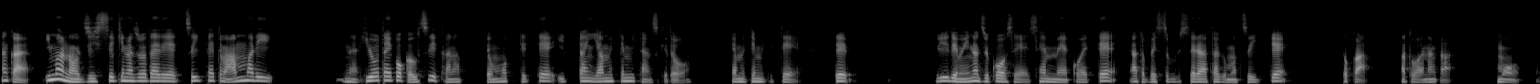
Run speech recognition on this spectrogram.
なんか今の実績の状態でツイッターやってもあんまりな費用対効果薄いかなって思ってて、一旦やめてみたんですけど、やめてみてて、で、ユーデミーの受講生1000名超えて、あとベストセラータグもついて、とか、あとはなんか、もう、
